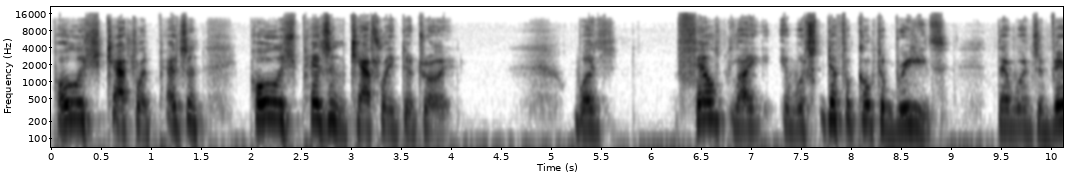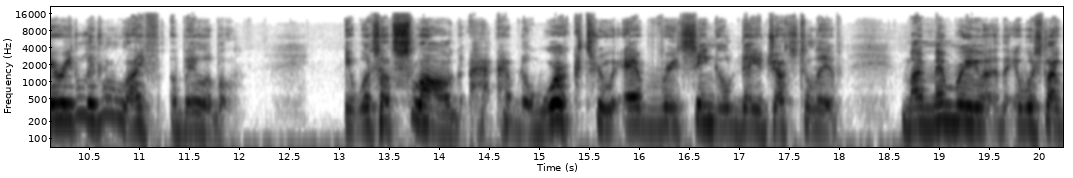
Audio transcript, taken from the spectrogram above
Polish Catholic peasant, Polish peasant Catholic Detroit, was felt like it was difficult to breathe. There was very little life available. It was a slog, have to work through every single day just to live. My memory, uh, it was like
